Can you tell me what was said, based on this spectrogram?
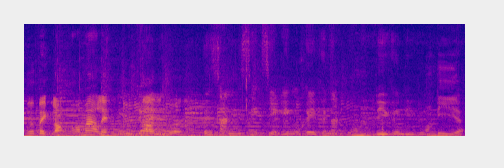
เพอร์เฟกร้องเพราะมากเลยสุดยใจอดในตัวเนี้ยเฮ้ยซันเสียงเสียงเองโอเคขึ้นนะอืมดีขึ้นดีขึ้น ร้องดีอะ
